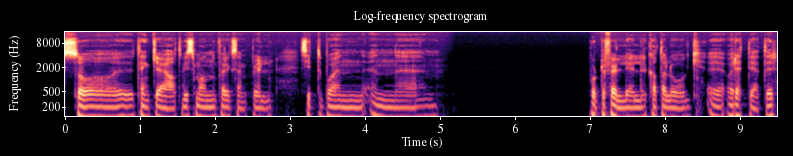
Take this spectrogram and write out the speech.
så tenker jeg at hvis man f.eks. sitter på en, en portefølje eller katalog og rettigheter,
